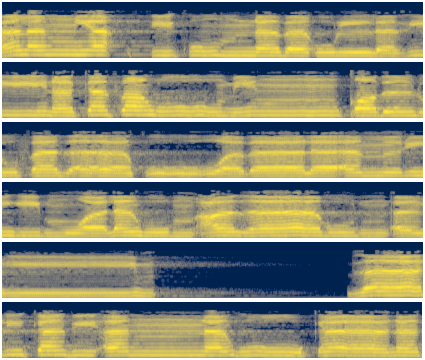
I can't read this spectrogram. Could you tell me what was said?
ألم يأت يأتكم نبأ الذين كفروا من قبل فذاقوا وبال أمرهم ولهم عذاب أليم ذلك بأنه كانت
